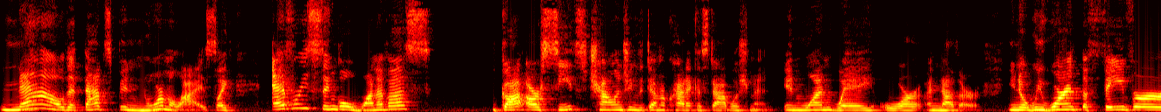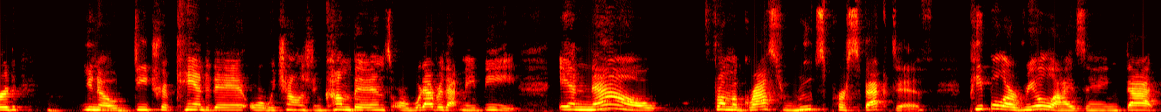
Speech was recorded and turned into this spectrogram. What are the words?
now that that's been normalized, like every single one of us got our seats challenging the Democratic establishment in one way or another. You know, we weren't the favored, you know, D trip candidate, or we challenged incumbents, or whatever that may be. And now, from a grassroots perspective, people are realizing that,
